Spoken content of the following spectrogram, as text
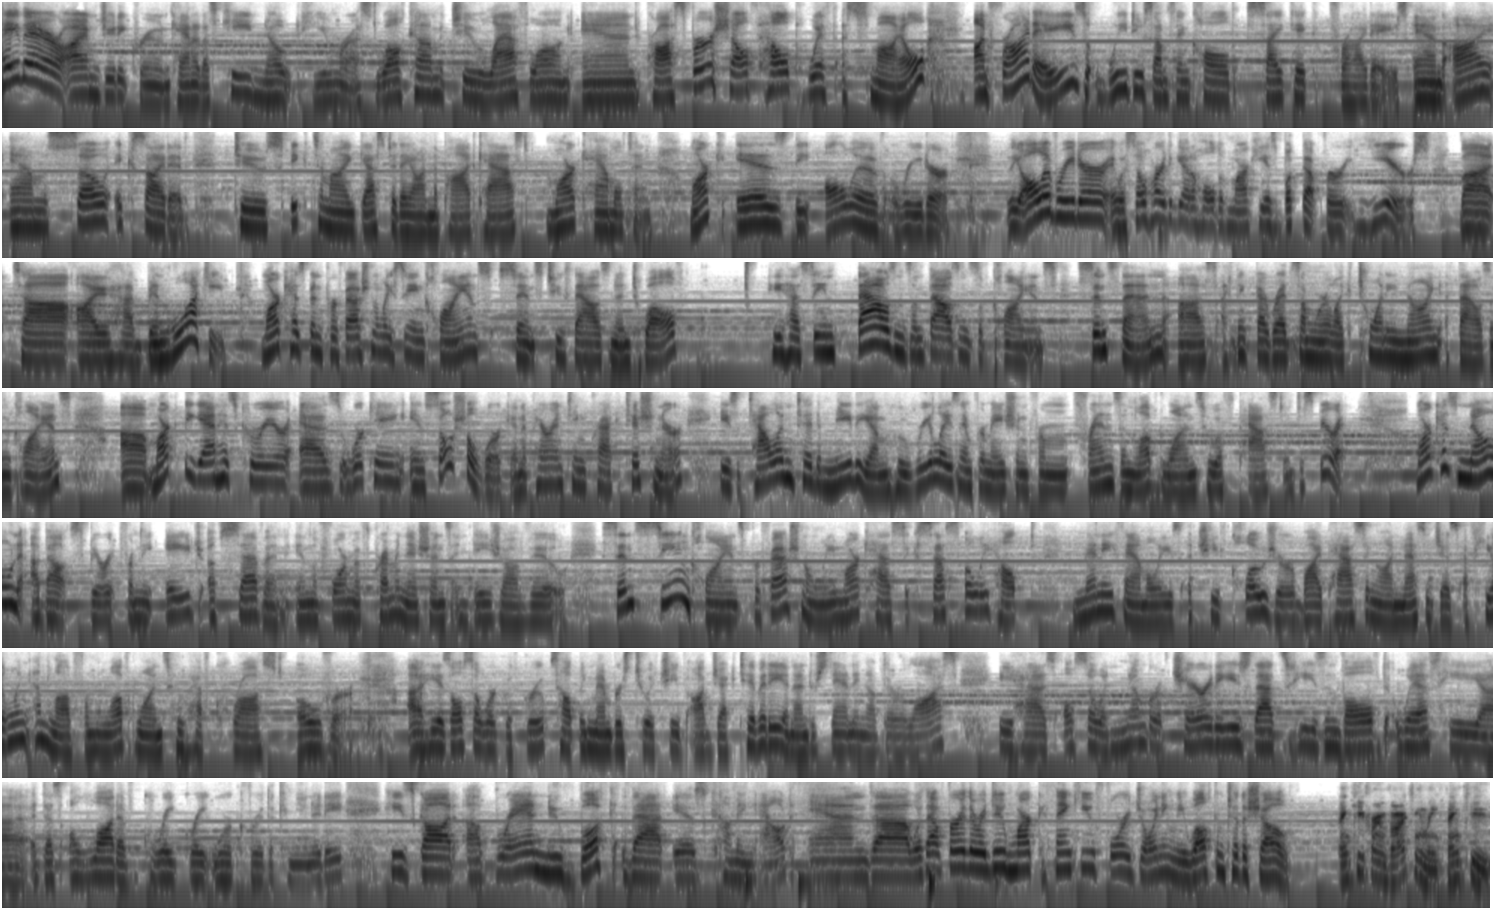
Hey there, I'm Judy Croon, Canada's keynote humorist. Welcome to Laugh Long and Prosper Self Help with a Smile. On Fridays, we do something called Psychic Fridays, and I am so excited to speak to my guest today on the podcast, Mark Hamilton. Mark is the olive reader the olive reader it was so hard to get a hold of mark he has booked up for years but uh, i have been lucky mark has been professionally seeing clients since 2012 he has seen thousands and thousands of clients since then. Uh, I think I read somewhere like 29,000 clients. Uh, Mark began his career as working in social work and a parenting practitioner. He's a talented medium who relays information from friends and loved ones who have passed into spirit. Mark has known about spirit from the age of seven in the form of premonitions and deja vu. Since seeing clients professionally, Mark has successfully helped Many families achieve closure by passing on messages of healing and love from loved ones who have crossed over. Uh, he has also worked with groups helping members to achieve objectivity and understanding of their loss. He has also a number of charities that he's involved with. He uh, does a lot of great, great work for the community. He's got a brand new book that is coming out. And uh, without further ado, Mark, thank you for joining me. Welcome to the show. Thank you for inviting me. Thank you.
